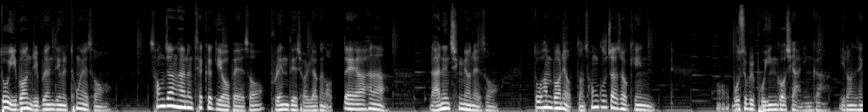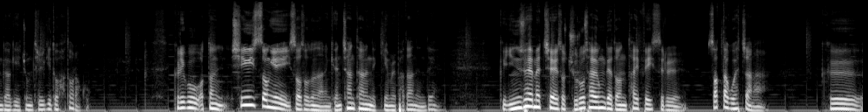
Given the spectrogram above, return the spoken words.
또 이번 rebranding을 통해서 성장하는 tech 기업에서 브랜드의 전략은 어때야 하나 라는 측면에서 또 한 번의 어떤 선구자적인 어, 모습을 보인 것이 아닌가 이런 생각이 좀 들기도 하더라고. 그리고 어떤 시의성에 있어서도 나는 괜찮다는 느낌을 받았는데 그 인쇄 매체에서 주로 사용되던 typeface를 썼다고 했잖아. 그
